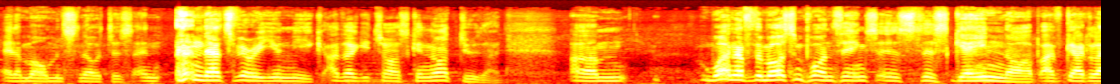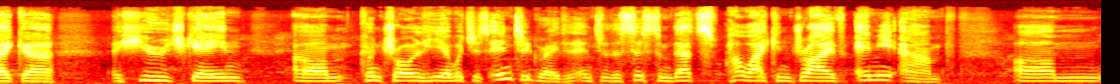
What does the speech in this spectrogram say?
at a moment's notice, and that's very unique. Other guitars cannot do that. Um, one of the most important things is this gain knob. I've got like a, a huge gain um, control here, which is integrated into the system. That's how I can drive any amp um,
